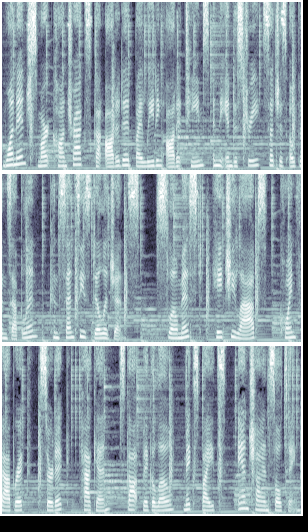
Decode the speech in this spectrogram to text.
1inch smart contracts got audited by leading audit teams in the industry such as OpenZeppelin, Consensys Diligence, Slowmist, HE Labs, CoinFabric, CertiK, Hacken, Scott Bigelow, MixBytes, and Chainsulting.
